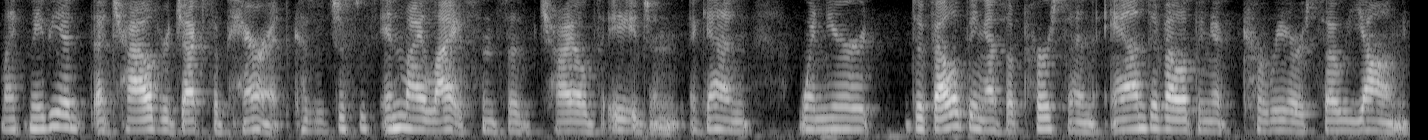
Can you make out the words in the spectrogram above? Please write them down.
like maybe a, a child rejects a parent because it just was in my life since a child's age. And again, when you're developing as a person and developing a career so young,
